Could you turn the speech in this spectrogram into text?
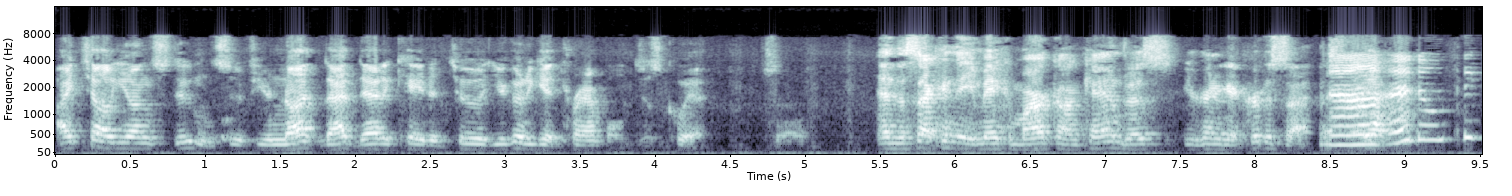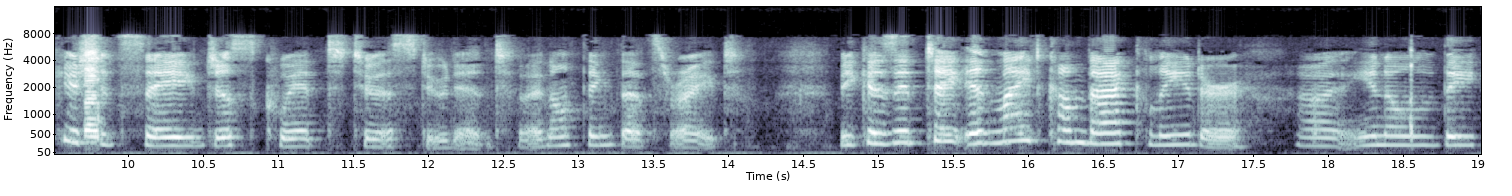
I tell young students, if you're not that dedicated to it, you're going to get trampled. Just quit. So. And the second that you make a mark on canvas, you're going to get criticized. No, Yeah. I don't think you But- should say just quit to a student. I don't think that's right. Because it take it might come back later. Uh, you know, they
